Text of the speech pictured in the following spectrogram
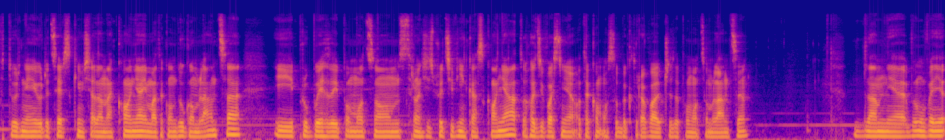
w turnieju rycerskim siada na konia i ma taką długą lancę i próbuje z jej pomocą strącić przeciwnika z konia. To chodzi właśnie o taką osobę, która walczy za pomocą lancy. Dla mnie wymówienie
